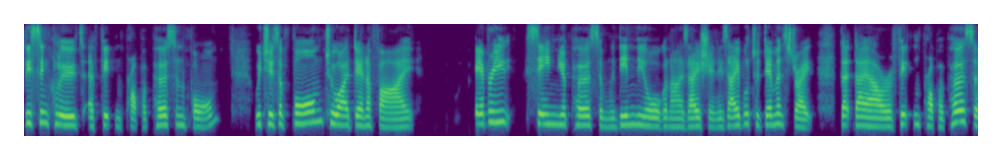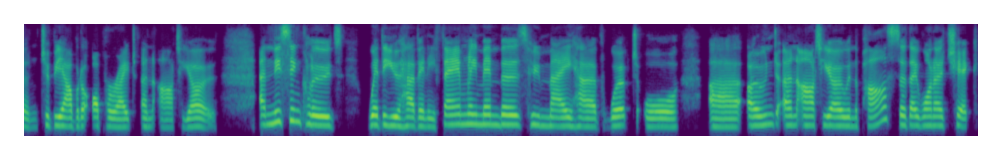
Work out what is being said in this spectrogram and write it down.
This includes a fit and proper person form, which is a form to identify every senior person within the organisation is able to demonstrate that they are a fit and proper person to be able to operate an RTO. And this includes whether you have any family members who may have worked or uh, owned an RTO in the past. So they want to check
